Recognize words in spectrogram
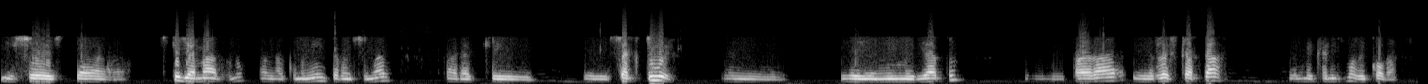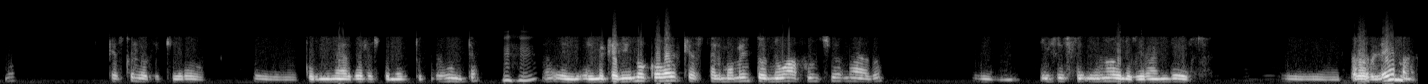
hizo esta este llamado ¿no? a la comunidad internacional para que eh, se actúe eh, de inmediato eh, para rescatar el mecanismo de COVAX, ¿no? que es con lo que quiero terminar de responder tu pregunta. el, mecanismo COVAX que hasta el momento no ha funcionado, ese es uno de los grandes problemas.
